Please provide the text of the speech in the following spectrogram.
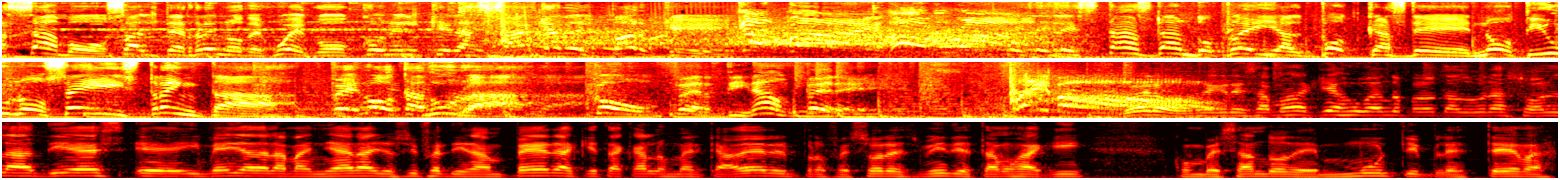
Pasamos al terreno de juego con el que la saca del parque. Le estás dando play al podcast de Noti 1630. Pelota dura con Ferdinand Pérez. Bueno, regresamos aquí a Jugando Pelota Dura. Son las 10 eh, y media de la mañana. Yo soy Ferdinand Pérez. Aquí está Carlos Mercader, el profesor Smith. Y estamos aquí conversando de múltiples temas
